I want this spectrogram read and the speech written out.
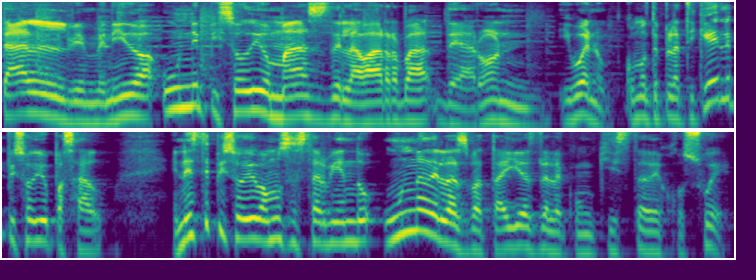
tal? Bienvenido a un episodio más de La Barba de Aarón. Y bueno, como te platiqué el episodio pasado, en este episodio vamos a estar viendo una de las batallas de la conquista de Josué.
